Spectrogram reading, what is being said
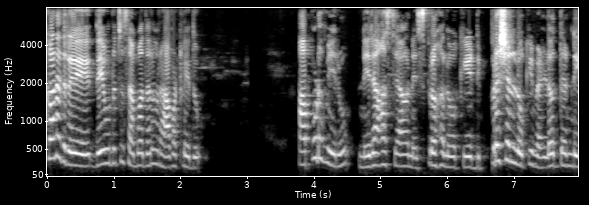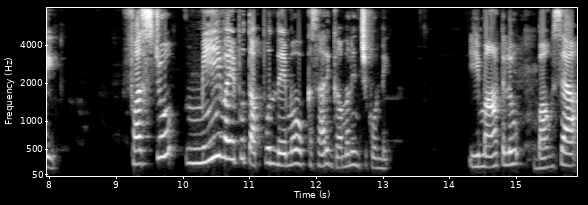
కానీ అది రే- దేవుడి నుంచి సమాధానం రావట్లేదు. అప్పుడు మీరు నిరాశ నిస్పృహలోకి డిప్రెషన్లోకి వెళ్ళొద్దండి. ఫస్ట్ మీ వైపు తప్పుందేమో ఒక్కసారి గమనించుకోండి. ఈ మాటలు బహుశా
